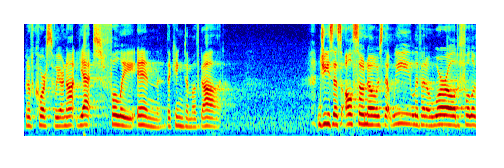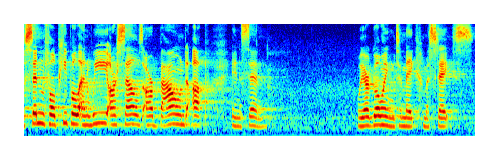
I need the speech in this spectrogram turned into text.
But of course, we are not yet fully in the kingdom of God. Jesus also knows that we live in a world full of sinful people and we ourselves are bound up in sin. We are going to make mistakes.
